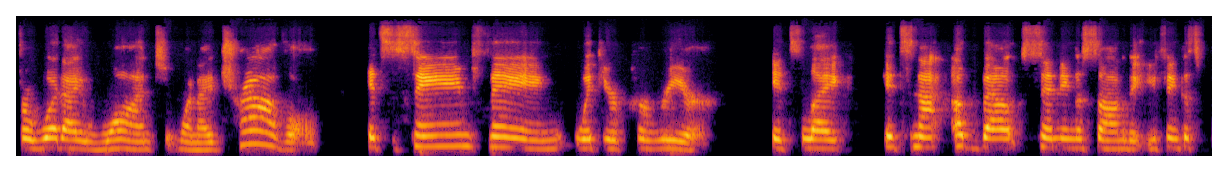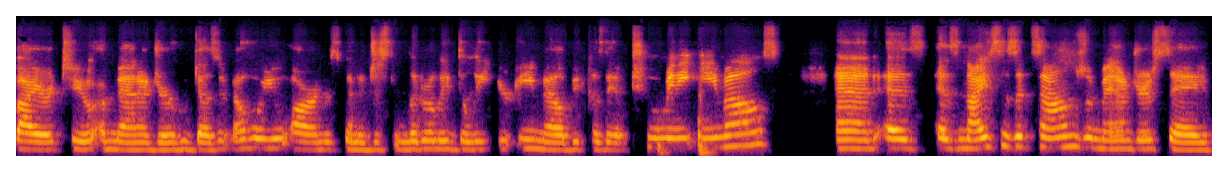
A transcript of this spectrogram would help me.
for what I want when I travel. It's the same thing with your career. It's like, it's not about sending a song that you think is fire to a manager who doesn't know who you are and is going to just literally delete your email because they have too many emails. And as as nice as it sounds when managers say,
